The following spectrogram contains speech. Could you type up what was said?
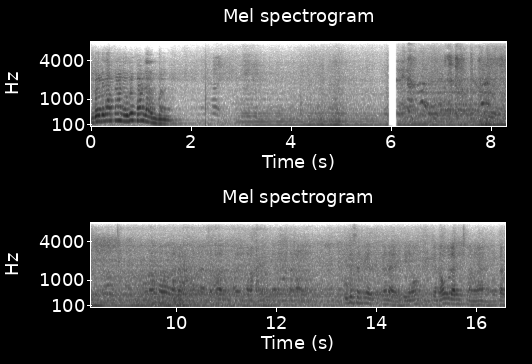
இந்த இடதா ஃபோன் எது ஃபோன் லாகின் பண்ணுங்க. இது செஞ்சு இல்லை இது நோவு ஆரம்பிச்சுனாங்க கரெக்டாக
